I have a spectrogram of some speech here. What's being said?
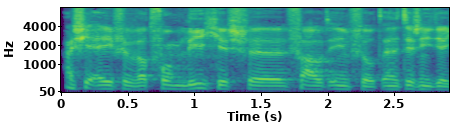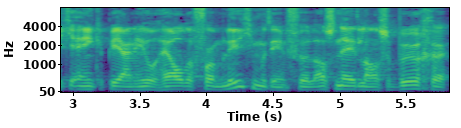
Als je even wat formuliertjes eh, fout invult. En het is niet dat je één keer per jaar een heel helder formuliertje moet invullen. Als Nederlandse burger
